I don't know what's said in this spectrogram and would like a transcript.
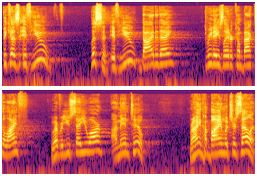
Because if you, listen, if you die today, three days later come back to life, whoever you say you are, I'm in too. Right? I'm buying what you're selling.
